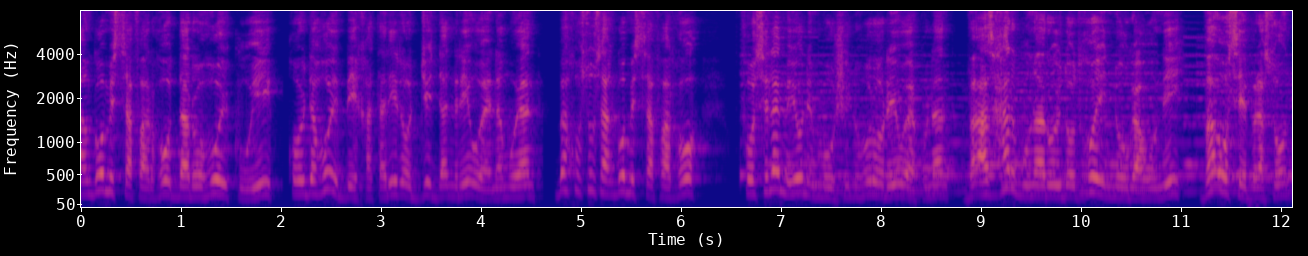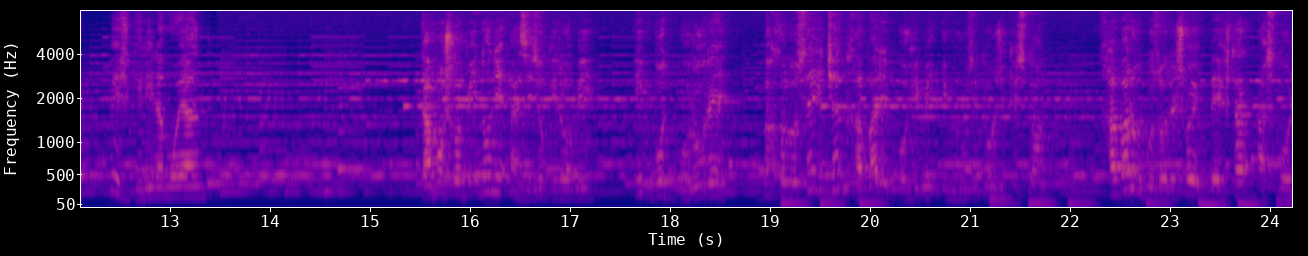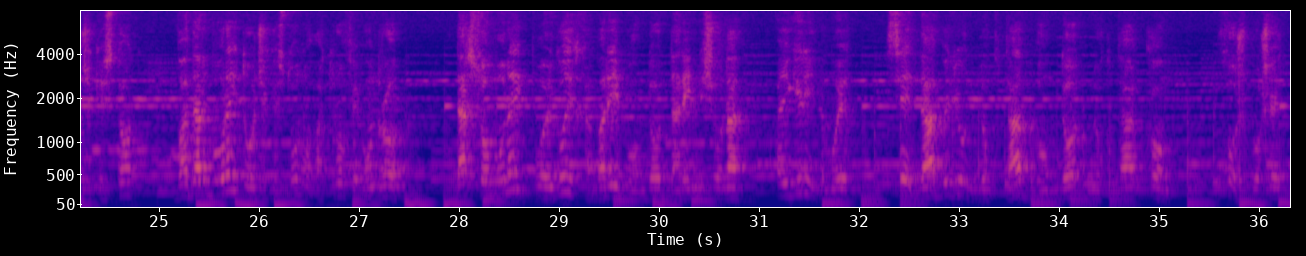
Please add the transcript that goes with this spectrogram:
ҳангоми сафарҳо дар роҳҳои кӯҳӣ қоидаҳои бехатариро ҷиддан риоя намоянд бахусус ҳангоми сафарҳо фосила миёни мошинҳоро риоя кунанд ва аз ҳар гуна рӯйдодҳои ногаҳонӣ ва осебрасон пешгирӣ намоянд. Тамошобинони азизу гиромӣ ин буд муруре ба хулосаи чанд хабари муҳими имрӯзи тоҷикистон хабару гузоришҳои бештар аз тоҷикистон ва дар бораи тоҷикистону атрофи онро дар сомонаи пойгоҳи хабари бомдод дар ин нишона. Пайгирӣ намоед cw бомдод ком хуш бошед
